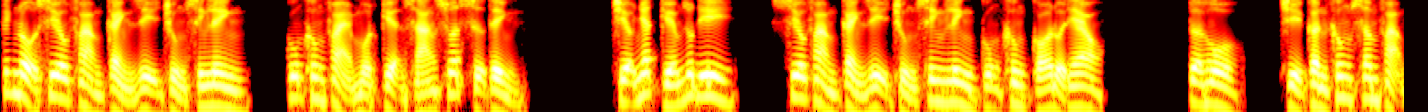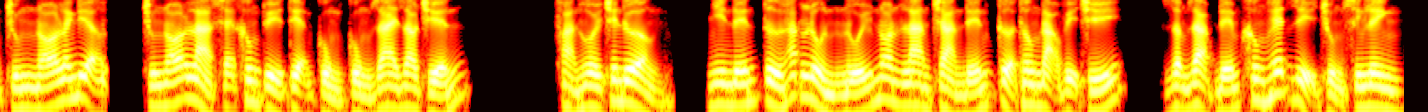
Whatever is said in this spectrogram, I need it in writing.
Kích nộ siêu phàm cảnh dị chủng sinh linh, cũng không phải một kiện sáng suốt sự tình. Triệu Nhất kiếm rút đi, siêu phàm cảnh dị chủng sinh linh cũng không có đuổi theo. Tựa hồ, chỉ cần không xâm phạm chúng nó lãnh địa, chúng nó là sẽ không tùy tiện cùng cùng giai giao chiến. Phản hồi trên đường, nhìn đến từ hắc lùn núi non lan tràn đến cửa thông đạo vị trí, dầm dạp đếm không hết dị chủng sinh linh,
